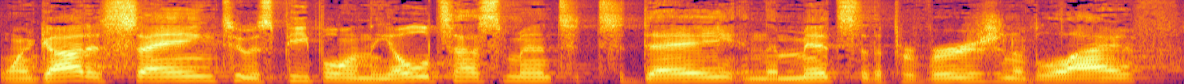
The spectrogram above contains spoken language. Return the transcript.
When God is saying to his people in the Old Testament today, in the midst of the perversion of life,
